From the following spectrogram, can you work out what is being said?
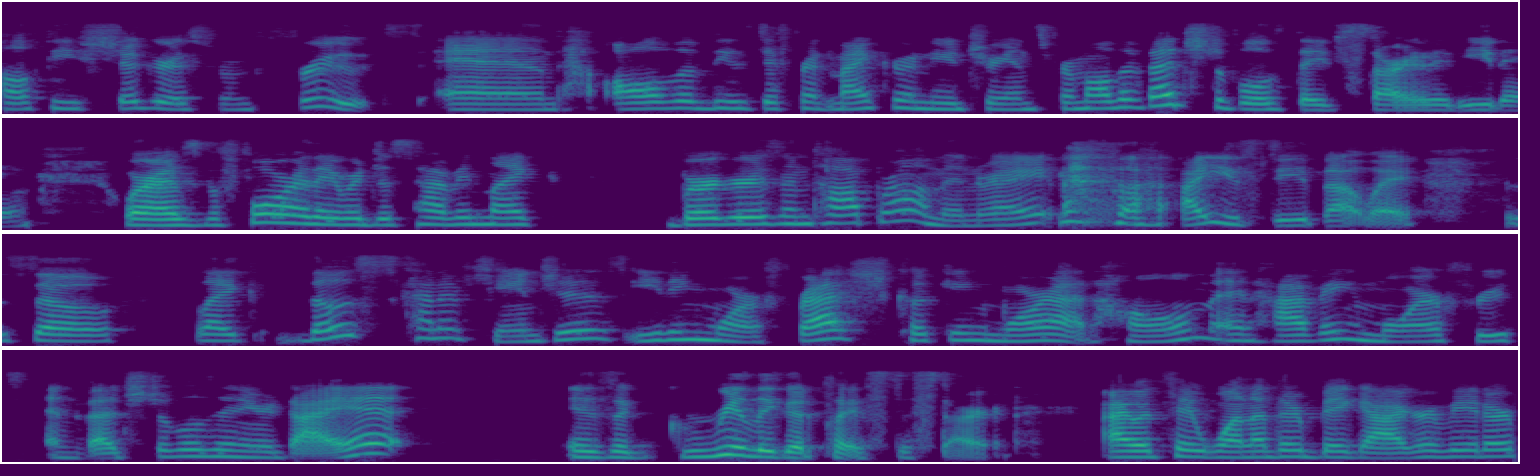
healthy sugars from fruits and all of these different micronutrients from all the vegetables they started eating. Whereas before they were just having like burgers and top ramen right? I used to eat that way. So like those kind of changes eating more fresh cooking more at home and having more fruits and vegetables in your diet is a really good place to start I would say one other big aggravator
